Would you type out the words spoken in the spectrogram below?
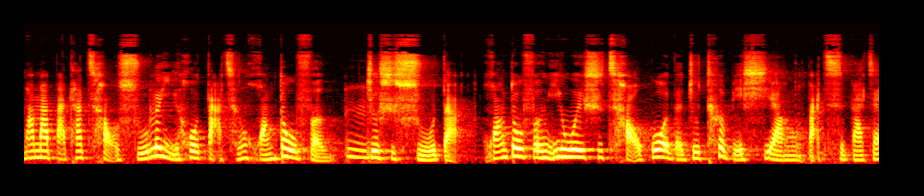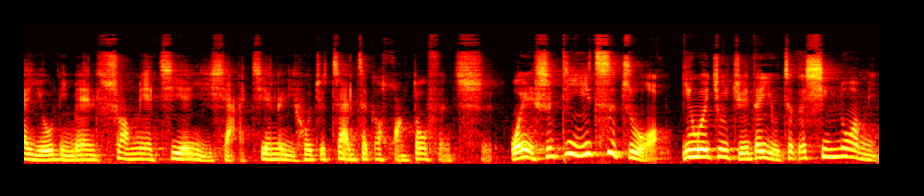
妈妈把它炒熟了以后打成黄豆粉，嗯，就是熟的。黄豆粉因为是炒过的，就特别香。把糍粑在油里面双面煎一下，煎了以后就蘸这个黄豆粉吃。我也是第一次做，因为就觉得有这个新糯米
